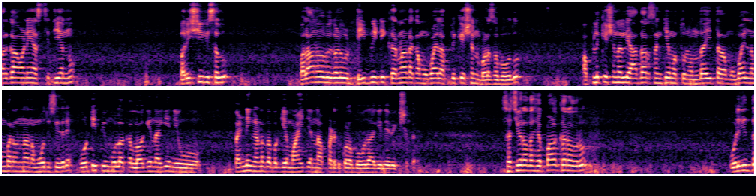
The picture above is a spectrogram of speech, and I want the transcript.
ವರ್ಗಾವಣೆಯ ಸ್ಥಿತಿಯನ್ನು ಪರಿಶೀಲಿಸಲು ಫಲಾನುಭವಿಗಳು ಡಿ ಕರ್ನಾಟಕ ಮೊಬೈಲ್ ಅಪ್ಲಿಕೇಶನ್ ಬಳಸಬಹುದು. ಅಪ್ಲಿಕೇಶನಲ್ಲಿ ಆಧಾರ್ ಸಂಖ್ಯೆ ಮತ್ತು ನೋಂದಾಯಿತ ಮೊಬೈಲ್ ನಂಬರನ್ನು ನಮೂದಿಸಿದರೆ ಒ ಟಿ ಪಿ ಮೂಲಕ ಲಾಗಿನ್ ಆಗಿ ನೀವು ಪೆಂಡಿಂಗ್ ಹಣದ ಬಗ್ಗೆ ಮಾಹಿತಿಯನ್ನು ಪಡೆದುಕೊಳ್ಳಬಹುದಾಗಿದೆ ವೀಕ್ಷಕರು. ಸಚಿವರಾದ ಹೆಬ್ಬಾಳ್ಕರ್ ಅವರು ಉಳಿದಿದ್ದ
